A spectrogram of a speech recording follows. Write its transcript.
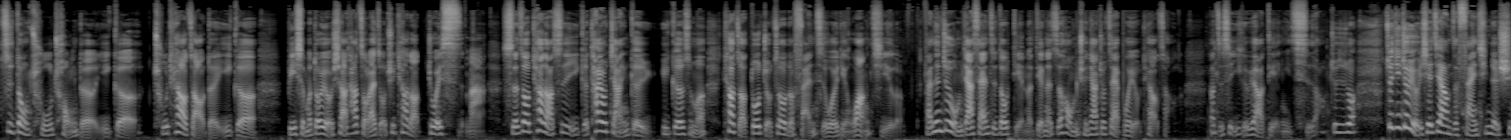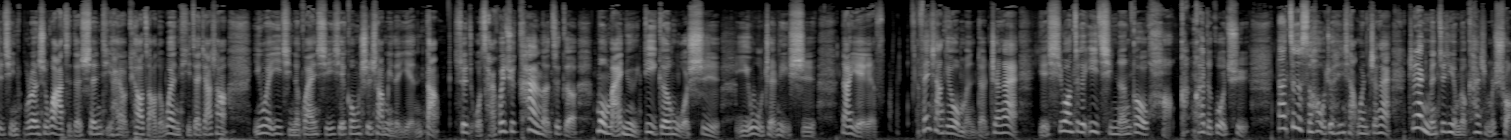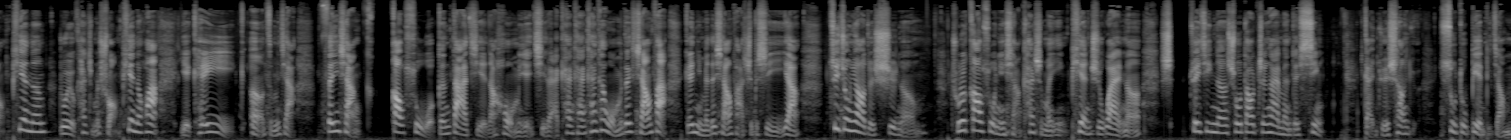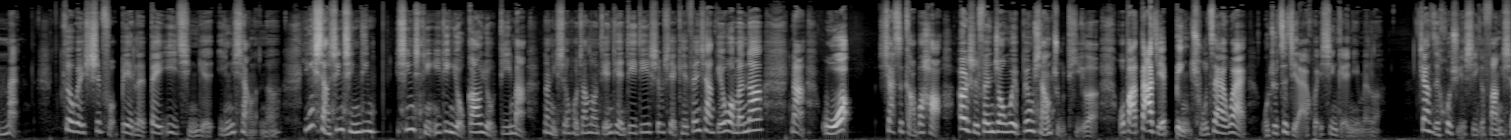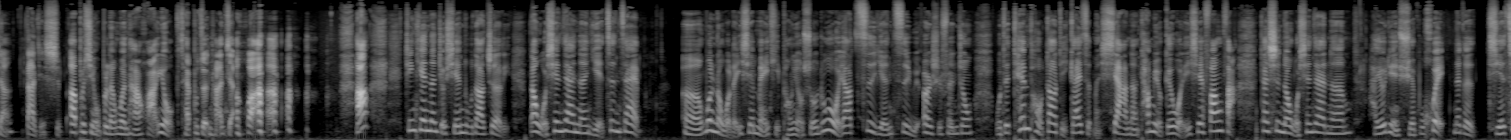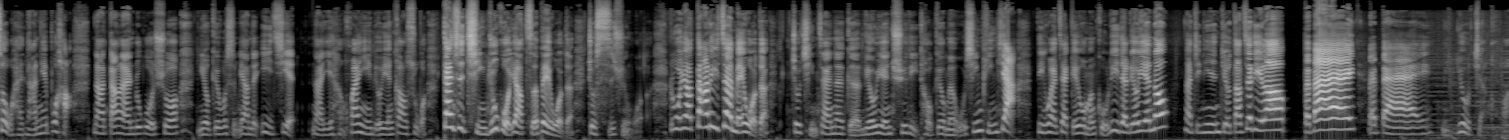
自动除虫的一个除跳蚤的一个，比什么都有效。它走来走去，跳蚤就会死嘛。死了之后，跳蚤是一个，他又讲一个一个什么跳蚤多久之后的繁殖，我有点忘记了。反正就是我们家三只都点了，点了之后我们全家就再也不会有跳蚤了。那只是一个月要点一次啊。就是说最近就有一些这样子烦心的事情，不论是袜子的身体，还有跳蚤的问题，再加上因为疫情的关系，一些公事上面的延宕，所以我才会去看了这个孟买女帝跟我是遗物整理师。那也。分享给我们的真爱，也希望这个疫情能够好，赶快的过去。那这个时候，我就很想问真爱，真爱，你们最近有没有看什么爽片呢？如果有看什么爽片的话，也可以呃，怎么讲，分享告诉我跟大姐，然后我们也一起来看看，看看我们的想法跟你们的想法是不是一样。最重要的是呢，除了告诉你想看什么影片之外呢，是最近呢收到真爱们的信，感觉上速度变比较慢。各位是否变了？被疫情也影响了呢？影响心情一定心情一定有高有低嘛？那你生活当中点点滴滴是不是也可以分享给我们呢？那我下次搞不好二十分钟我也不用想主题了，我把大姐摒除在外，我就自己来回信给你们了。这样子或许也是一个方向。大姐是啊，不行，我不能问她话，因为我才不准她讲话。好，今天呢就先录到这里。那我现在呢也正在。呃，问了我的一些媒体朋友说，如果我要自言自语二十分钟，我的 tempo 到底该怎么下呢？他们有给我的一些方法，但是呢，我现在呢还有点学不会，那个节奏我还拿捏不好。那当然，如果说你有给我什么样的意见，那也很欢迎留言告诉我。但是，请如果要责备我的，就私讯我了；如果要大力赞美我的，就请在那个留言区里头给我们五星评价，另外再给我们鼓励的留言哦。那今天就到这里喽，拜拜，拜拜。你又讲话。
